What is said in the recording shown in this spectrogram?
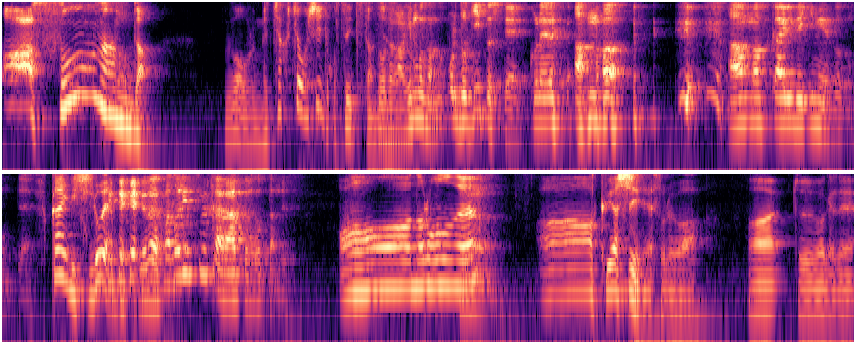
ああそうなんだ。う。わ俺めちゃくちゃ惜しいとこついてたんだそうだから秋元さん俺ドキッとしてこれ あんま あんま深入りできねえぞと思って。深入りしろやん だからたどり着くかなって思ったんです、ああなるほどね、うん。ああ悔しいねそれは。はいというわけで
